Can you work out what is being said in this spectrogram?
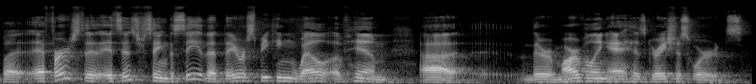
but at first, it's interesting to see that they were speaking well of him. Uh, they're marveling at his gracious words.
